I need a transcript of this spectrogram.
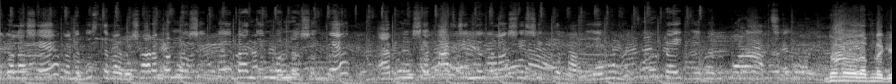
এগুলা সে মানে বুঝতে পারবে। শিখবে ব্যঞ্জন বর্ণ শিখবে এবং সে কার চিহ্নগুলো সে শিখতে পারবে। পুরোটাই করা আছে। ধন্যবাদ আপনাকে,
